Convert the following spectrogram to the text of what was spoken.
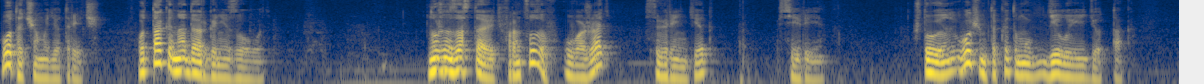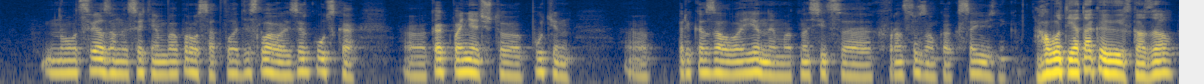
Вот о чем идет речь. Вот так и надо организовывать. Нужно заставить французов уважать суверенитет Сирии. Что, в общем-то, к этому делу и идет так. Ну вот связанный с этим вопрос от Владислава из Иркутска. Э, как понять, что Путин э, приказал военным относиться к французам как к союзникам? А вот я так и сказал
